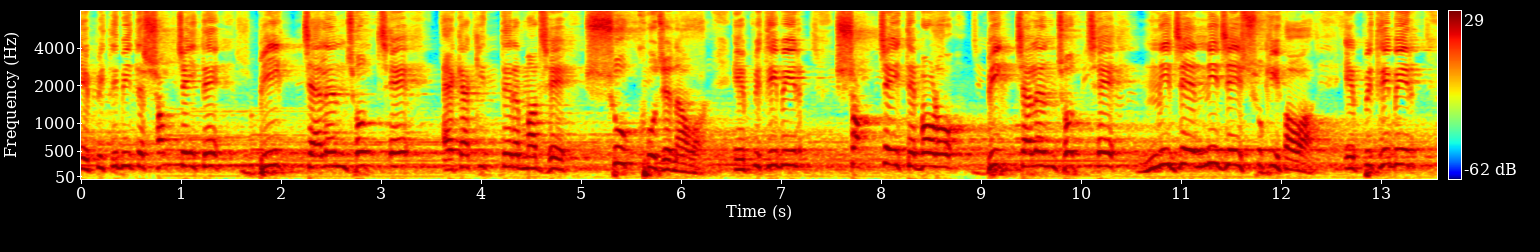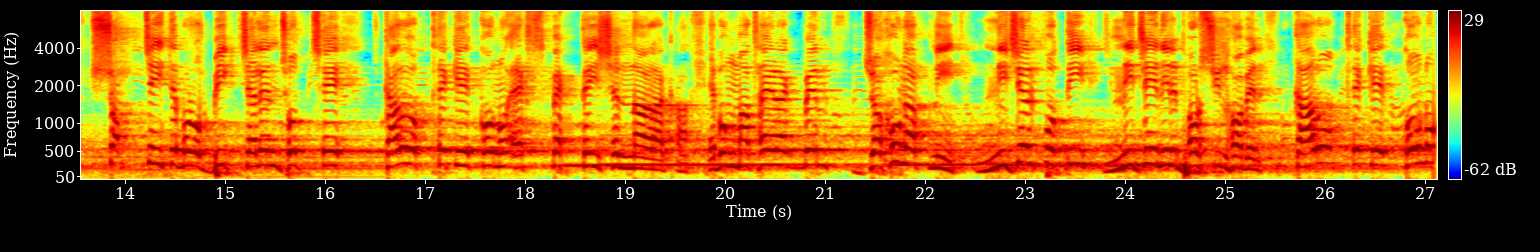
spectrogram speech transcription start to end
এ পৃথিবীতে সবচেয়েতে বিগ চ্যালেঞ্জ হচ্ছে একাকিত্বের মাঝে সুখ খুঁজে নেওয়া। এ পৃথিবীর সবচেয়েতে বড় বিগ চ্যালেঞ্জ হচ্ছে নিজে নিজেই সুখী হওয়া। এ পৃথিবীর সবচেয়েতে বড় বিগ চ্যালেঞ্জ হচ্ছে কারও থেকে কোনো এক্সপেকটেশন না রাখা এবং মাথায় রাখবেন, যখন আপনি নিজের প্রতি নিজে নির্ভরশীল হবেন কারও থেকে কোনো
